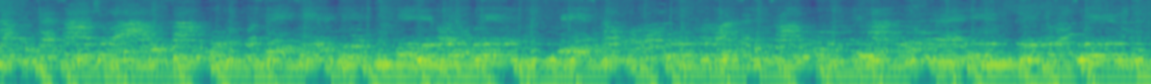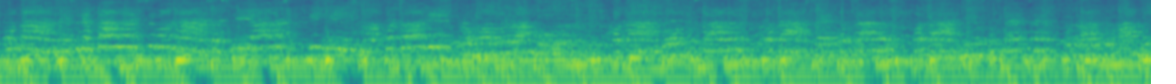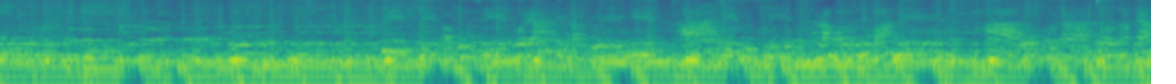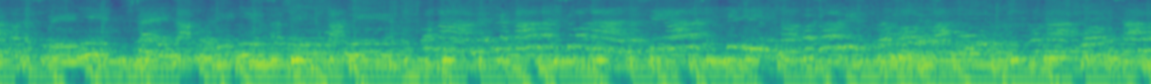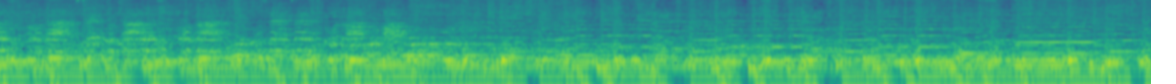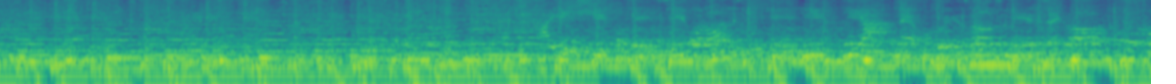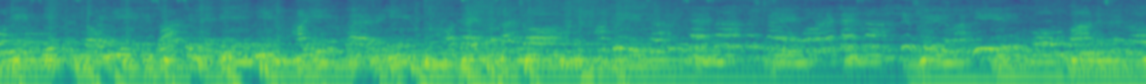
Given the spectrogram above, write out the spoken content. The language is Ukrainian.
Вся принцеса у замку, простий сірий кіт її полюбив, крізь охорону рвався зранку, кімнату до неї розбив, вона не злякалась, вона засміялась. могли всі боротись, і ні, ніяк не могли зрозуміти цей. Вони всі пристойні і зовсім не бідні, а їх переміг оцей простачок. А криця, принцеса, та ще й поетеса, і в жилах її голуба не чекро.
